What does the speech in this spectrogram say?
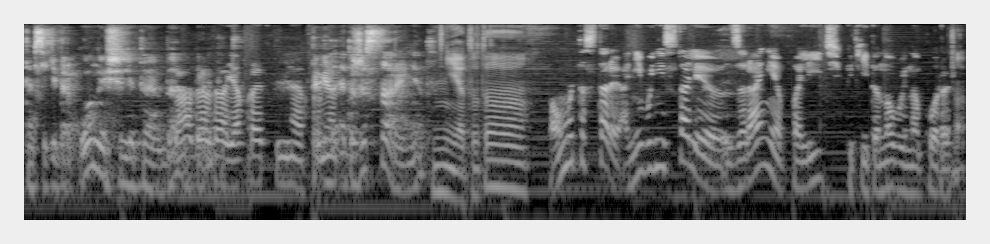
Там всякие драконы еще летают, да? Да, да, да, я про это не Так это же старый, нет? Нет, это... По-моему, это старый. Они бы не стали заранее полить какие-то новые напоры. А,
